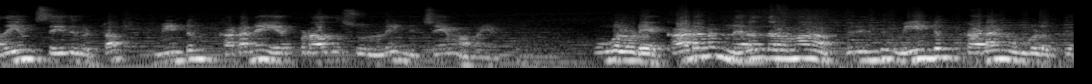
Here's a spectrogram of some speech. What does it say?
அதையும் செய்துவிட்டால் மீண்டும் கடனே ஏற்படாத சூழ்நிலை நிச்சயம் அமையும். உங்களுடைய கடனும் நிரந்தரமா பிரிந்து மீண்டும் கடன் உங்களுக்கு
